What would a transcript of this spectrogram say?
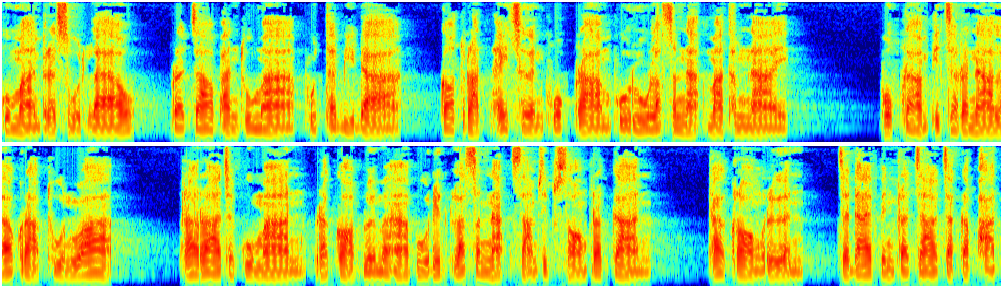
กุมารประสูติแล้ว พระเจ้าพันธุมาพุทธบิดา ก็ตรัสให้เชิญพวกพรามผู้รู้ลักษณะมาทำนาย พวกพรามพิจารณาแล้วกราบทูลว่า พระราชกุมารประกอบด้วยมหาปุริตลักษณะ 32 ประการ ถ้าครองเรือนจะได้เป็นพระเจ้าจักรพรรดิ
